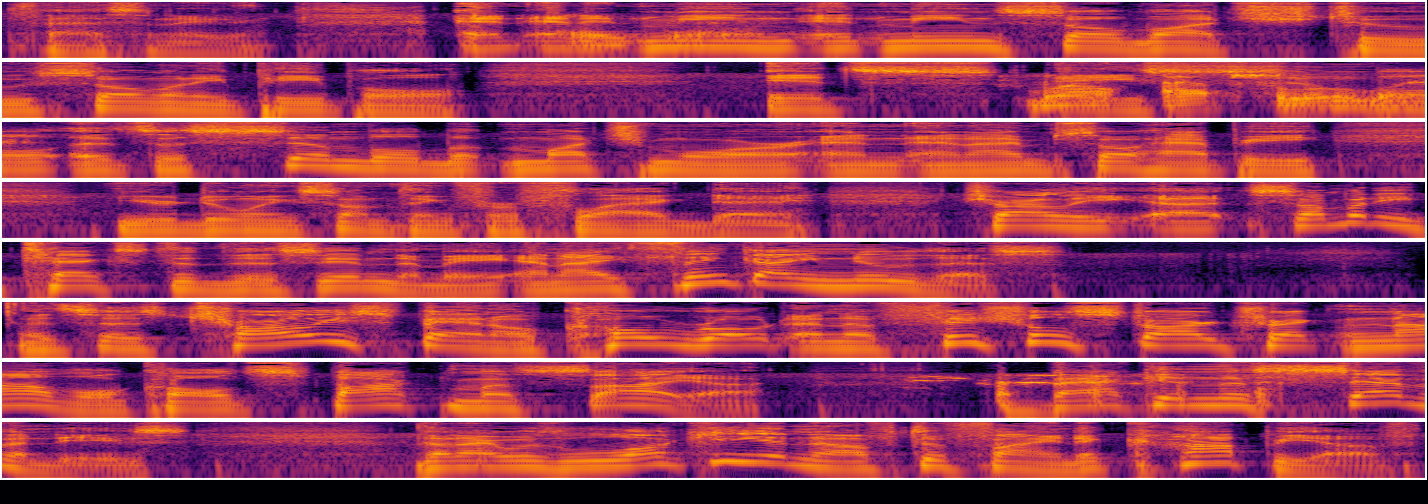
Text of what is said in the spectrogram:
Fascinating, and and it mean it means so much to so many people. It's well, a absolutely. symbol. It's a symbol, but much more. And and I'm so happy you're doing something for Flag Day, Charlie. Uh, somebody texted this into me, and I think I knew this. It says Charlie Spano co-wrote an official Star Trek novel called Spock Messiah back in the 70s that I was lucky enough to find a copy of.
